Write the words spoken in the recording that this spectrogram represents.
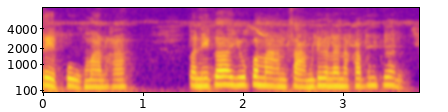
ษตรปลูกมานะคะ ตอนนี้ก็อายุประมาณสามเดือนแล้วนะคะเพื่อนๆ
